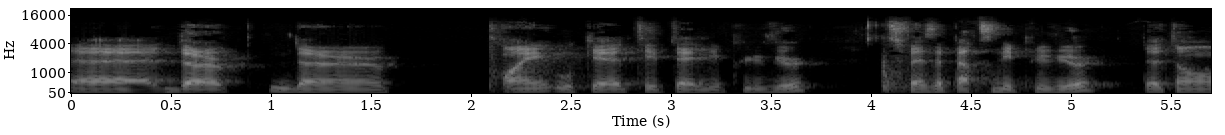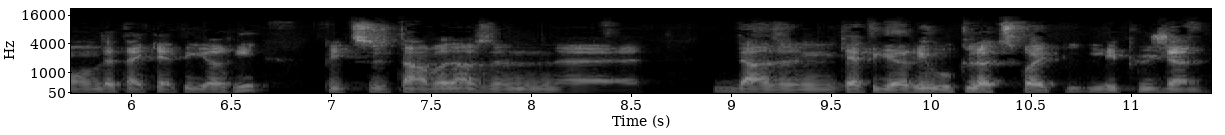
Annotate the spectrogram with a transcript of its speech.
euh, d'un point où tu étais les plus vieux, tu faisais partie des plus vieux de, ton, de ta catégorie, puis tu t'en vas dans une, euh, dans une catégorie où là, tu vas être les plus jeunes.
